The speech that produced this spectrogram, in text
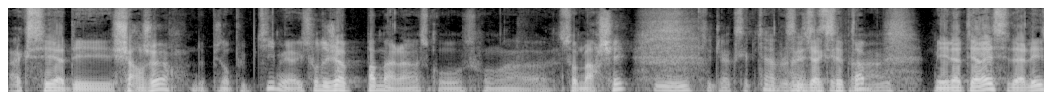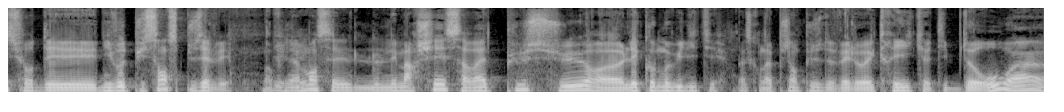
accès à des chargeurs de plus en plus petits, mais ils sont déjà pas mal, hein, ce qu'on a sur le marché. Mmh, c'est déjà acceptable. C'est déjà acceptable. Mais l'intérêt, c'est d'aller sur des niveaux de puissance plus élevés. Donc mmh. finalement, c'est les marchés, ça va être plus sur euh, l'écomobilité, parce qu'on a de plus en plus de vélos électriques type deux roues, hein,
